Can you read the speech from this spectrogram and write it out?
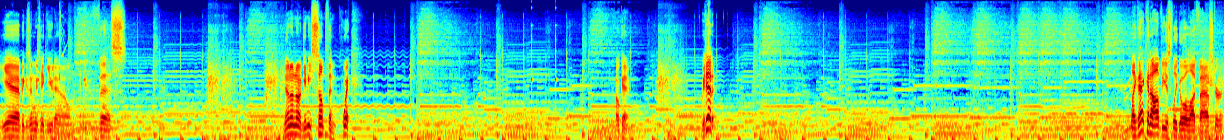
Yeah, because then we take you down and do this. No, no, no, give me something, quick. Okay. We did it! Like, that could obviously go a lot faster.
